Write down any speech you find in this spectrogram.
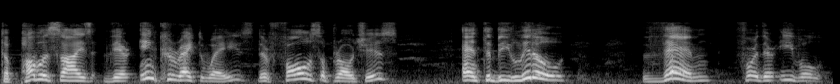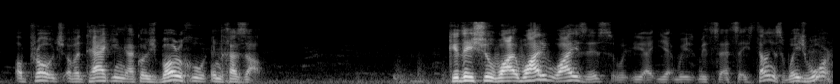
to publicize their incorrect ways, their false approaches, and to belittle them for their evil approach of attacking Akosh Baruch Hu and Chazal. Why, why, why is this? Yeah, yeah, he's telling us wage war.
